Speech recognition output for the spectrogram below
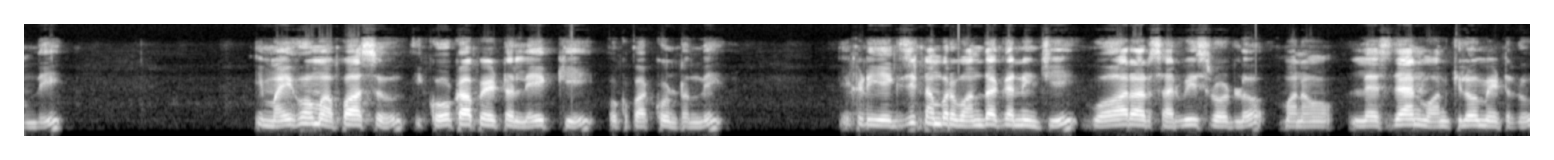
ఉంది. ఈ మై హోమ్ అపాస్ ఈ కోకాపేట లేక్కి ఒక పక్క ఉంటుంది. ఇక్కడ ఈ ఎగ్జిట్ నంబర్ వన్ దగ్గర నుంచి ఓఆర్ఆర్ సర్వీస్ రోడ్లో మనం less than one kilometre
